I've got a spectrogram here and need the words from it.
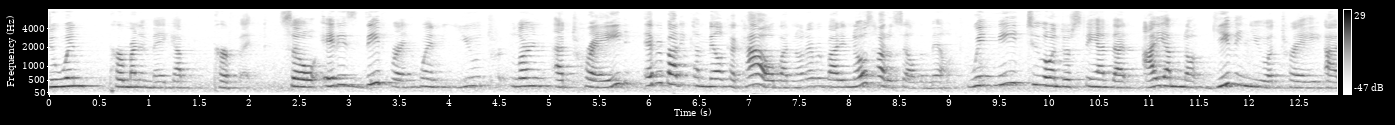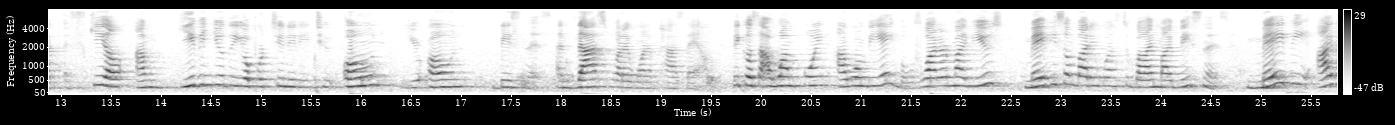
doing permanent makeup perfect. So it is different when you learn a trade. Everybody can milk a cow, but not everybody knows how to sell the milk. We need to understand that I am not giving you a trade, a, a skill. I'm giving you the opportunity to own your own business. And that's what I want to pass down. Because at one point, I won't be able. What are my views? Maybe somebody wants to buy my business. Maybe I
